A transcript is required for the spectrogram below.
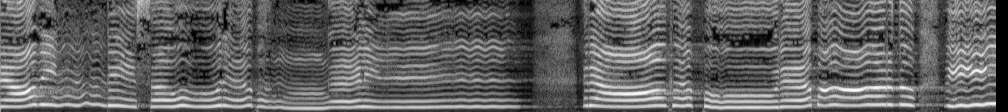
രാവിന്റെ സൗരഭങ്ങളിൽ രാഗപൂരമാർന്നു വീഴുമാരവങ്ങളിൽ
